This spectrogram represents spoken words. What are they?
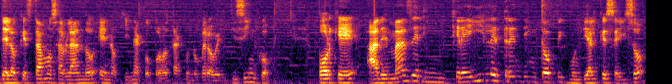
de lo que estamos hablando en Okina Kokorotaku número 25. Porque además del increíble trending topic mundial que se hizo,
